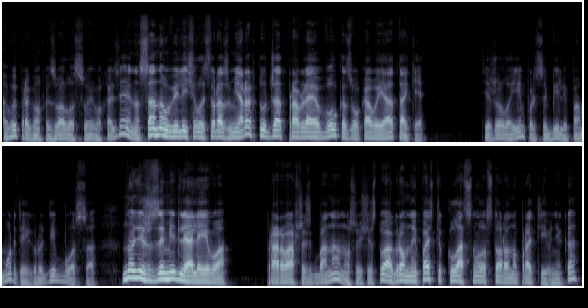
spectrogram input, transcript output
Выпрыгнув из волос своего хозяина, Сана увеличилась в размерах, тут же отправляя в волка звуковые атаки. Тяжелые импульсы били по морде и груди босса, но лишь замедляли его. Прорвавшись к банану, существо огромной пастью клацнуло в сторону противника,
